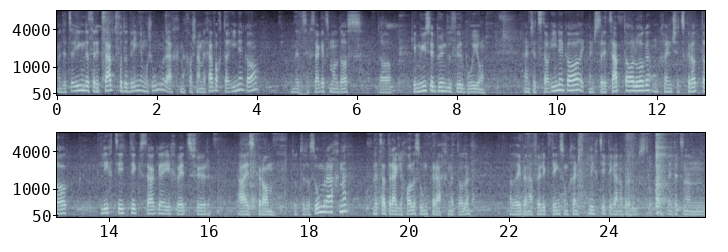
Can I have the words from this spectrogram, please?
Wenn du jetzt irgendein Rezept von da drinnen musst umrechnen musst, kannst du nämlich einfach da reingehen und jetzt, ich sage jetzt mal das, da Gemüsebündel für Bouillon. Du kannst jetzt da reingehen, kannst das Rezept anschauen und kannst jetzt gerade da gleichzeitig sagen, ich will es für 1 Gramm. Tut er das umrechnen und jetzt hat er eigentlich alles umgerechnet, oder? Also eben auch völlig Dings und kannst es gleichzeitig auch noch gerade ausdrucken. Wenn du jetzt noch einen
